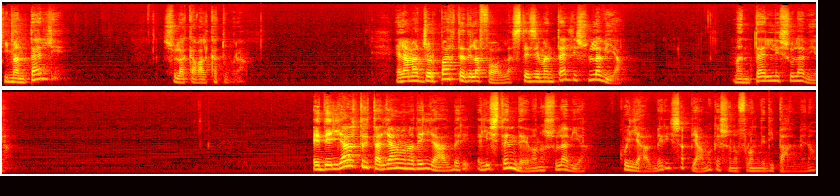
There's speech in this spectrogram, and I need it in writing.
I mantelli sulla cavalcatura. E la maggior parte della folla stese mantelli sulla via. Mantelli sulla via. E degli altri tagliavano degli alberi e li stendevano sulla via. Quegli alberi sappiamo che sono fronde di palme, no?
